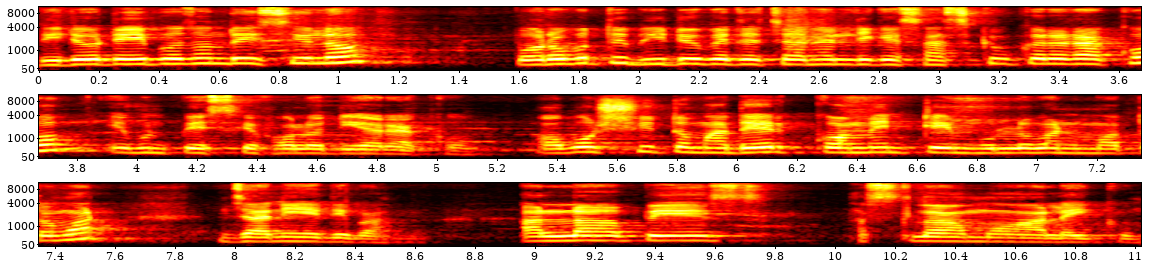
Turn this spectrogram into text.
ভিডিওটা এই পর্যন্তই ছিল। পরবর্তী ভিডিও পেতে চ্যানেলটিকে সাবস্ক্রাইব করে রাখো এবং পেজকে ফলো দিয়ে রাখো। অবশ্যই তোমাদের কমেন্টে মূল্যবান মতামত জানিয়ে দিবা। আল্লাহ হাফেজ। আসসালামু আলাইকুম।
